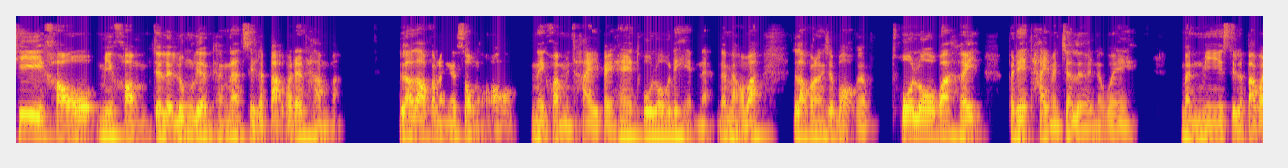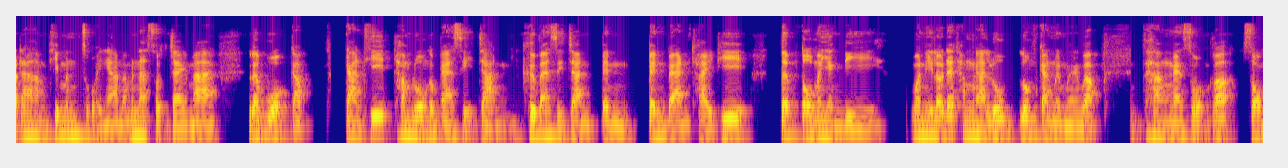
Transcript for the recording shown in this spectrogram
ที่เขามีความเจริญรุ่งเรืองทางด้านศิลปะวัฒนธรรมอะแล้วเรากำลังจะส่งออกในความเป็นไทยไปให้ทั่วโลกได้เห็นนะนั่นหมายความว่าเรากำลังจะบอกกับทั่วโลกว่าเฮ้ยประเทศไทยมันเจริญนะเว้ย มันมีศิลปวัฒนธรรมที่มันสวยงามและมันน่าสนใจมาก แล้วบวกกับการที่ทำร่วมกับแบรนด์สีจันคือแบรนด์สีจันเป็นเป็นแบรนด์ไทยที่เติบโตมาอย่างดี วันนี้เราได้ทำงานร่วมร่วมกันมันเหมือนแบบ ทางแมนสวงก็ส่ง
